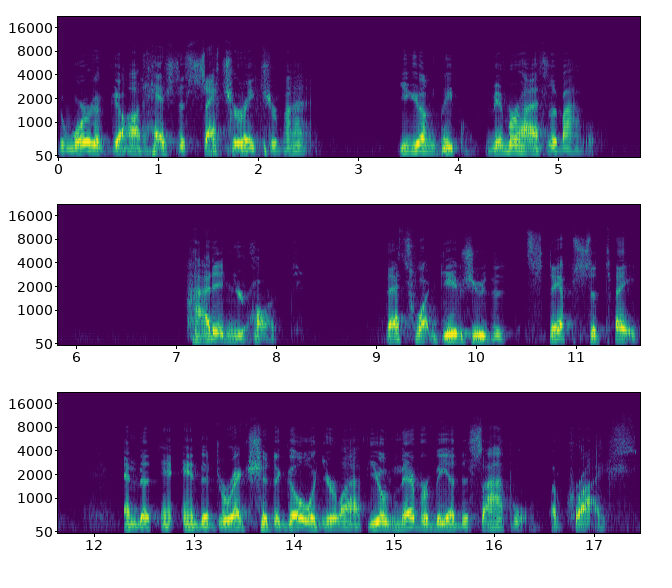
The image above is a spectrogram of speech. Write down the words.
the Word of God has to saturate your mind. You young people, memorize the Bible. Hide it in your heart. That's what gives you the steps to take and the, and the direction to go in your life. You'll never be a disciple of Christ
